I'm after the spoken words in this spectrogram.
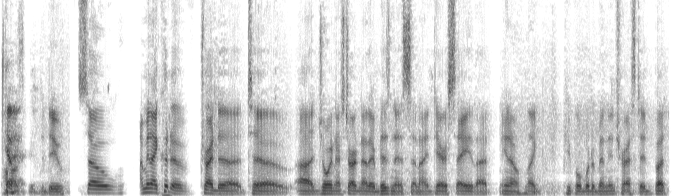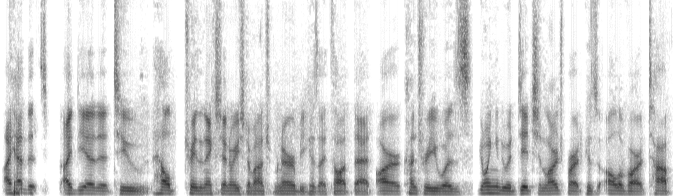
positive to do. So, I mean, I could have tried to to uh, join or start another business, and I dare say that you know, like people would have been interested. But I had this idea to, to help train the next generation of entrepreneur because I thought that our country was going into a ditch in large part because all of our top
